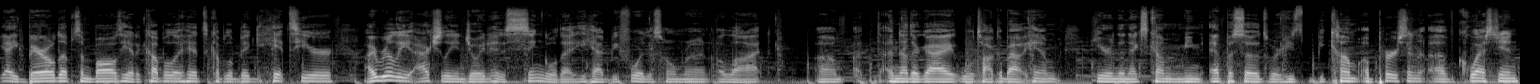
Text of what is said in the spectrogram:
Yeah, he barreled up some balls. He had a couple of hits, a couple of big hits here. I really actually enjoyed his single that he had before this home run a lot. Um, another guy, we'll talk about him here in the next coming episodes where he's become a person of question.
